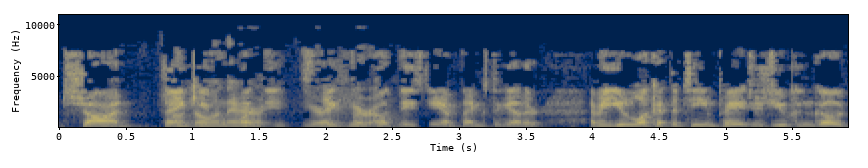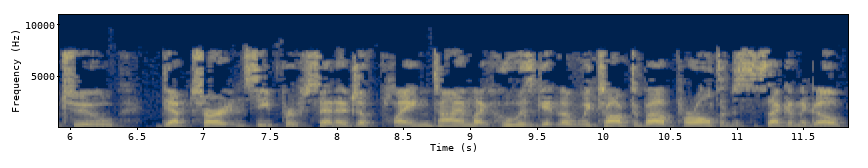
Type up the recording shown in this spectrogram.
Sean, thank Sean you for, there, putting, you're thank a for putting these damn things together. I mean, you look at the team pages, you can go to depth chart and see percentage of playing time, like who is getting, like we talked about Peralta just a second ago.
